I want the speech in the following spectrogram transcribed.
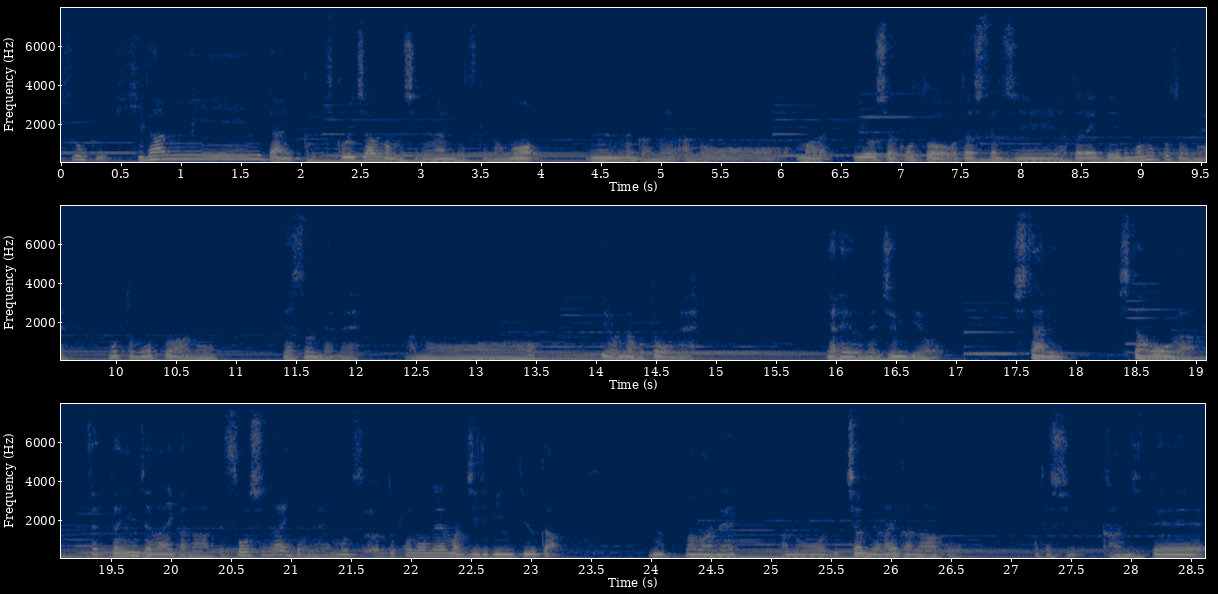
すごくひがみみたいに聞こえちゃうかもしれないんですけども、うん、なんかねあのまあ利用者こそ私たち働いているものこそねもっともっとあの休んでねあのいろんなことをねやれるね準備をしたりした方が絶対いいんじゃないかなって。そうしないとねもうずっとこのね、まあ、自利品っていうかままねあのいっちゃうんじゃないかなと私感じて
